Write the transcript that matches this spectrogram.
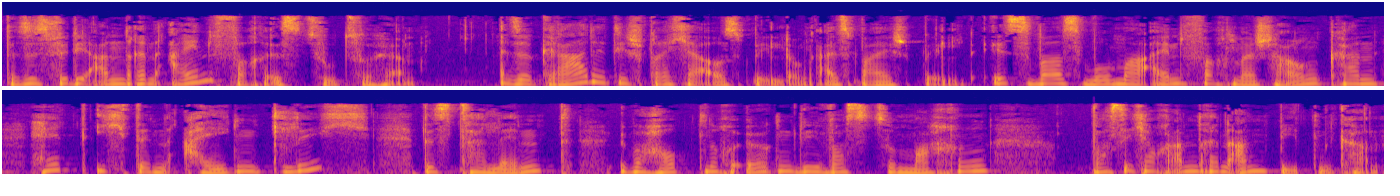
Dass es für die anderen einfach ist zuzuhören. Also gerade die Sprecherausbildung als Beispiel ist was, wo man einfach mal schauen kann, hätte ich denn eigentlich das Talent, überhaupt noch irgendwie was zu machen, was ich auch anderen anbieten kann?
